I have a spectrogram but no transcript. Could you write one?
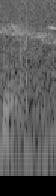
Yeah.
